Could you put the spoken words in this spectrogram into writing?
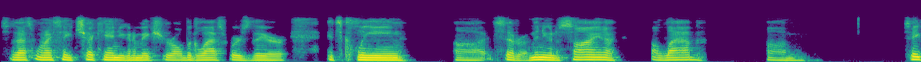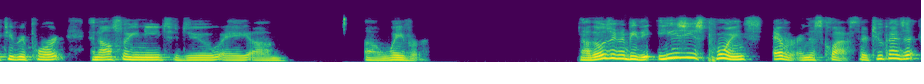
So that's when I say check in, you're going to make sure all the glassware is there, it's clean, uh, et cetera. And then you're going to sign a, a lab um, safety report, and also you need to do a, um, a waiver. Now, those are going to be the easiest points ever in this class. There are two kinds of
